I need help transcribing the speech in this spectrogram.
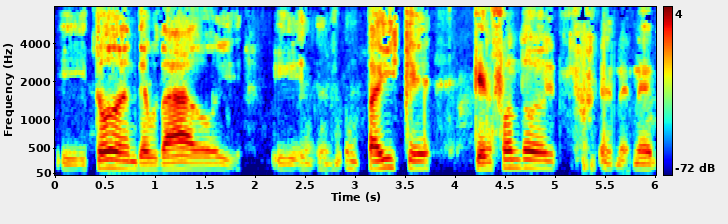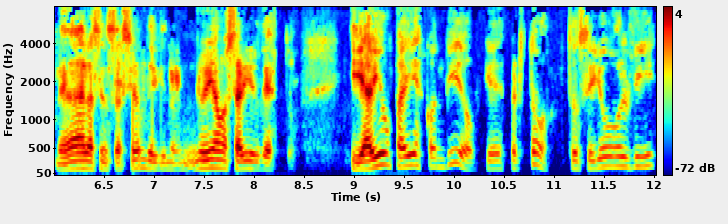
y todo endeudado y, un país que, que en fondo eh, me, me, da la sensación de que no, íbamos a salir de esto. Y había un país escondido que despertó. Entonces yo volví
